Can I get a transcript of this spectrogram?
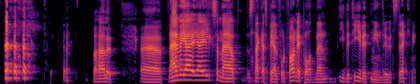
Vad härligt. Eh, nej men jag, jag är liksom med och snackar spel fortfarande i podd men i betydligt mindre utsträckning.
